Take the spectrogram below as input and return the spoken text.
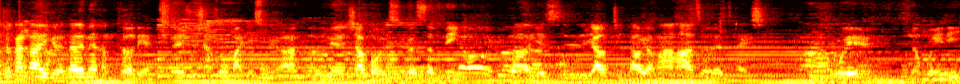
就看他一个人在那边很可怜，所以就想说买个水给他喝，因为小狗也是个生命，那也是要尽到养它的责任才行，啊，我也无能为力。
